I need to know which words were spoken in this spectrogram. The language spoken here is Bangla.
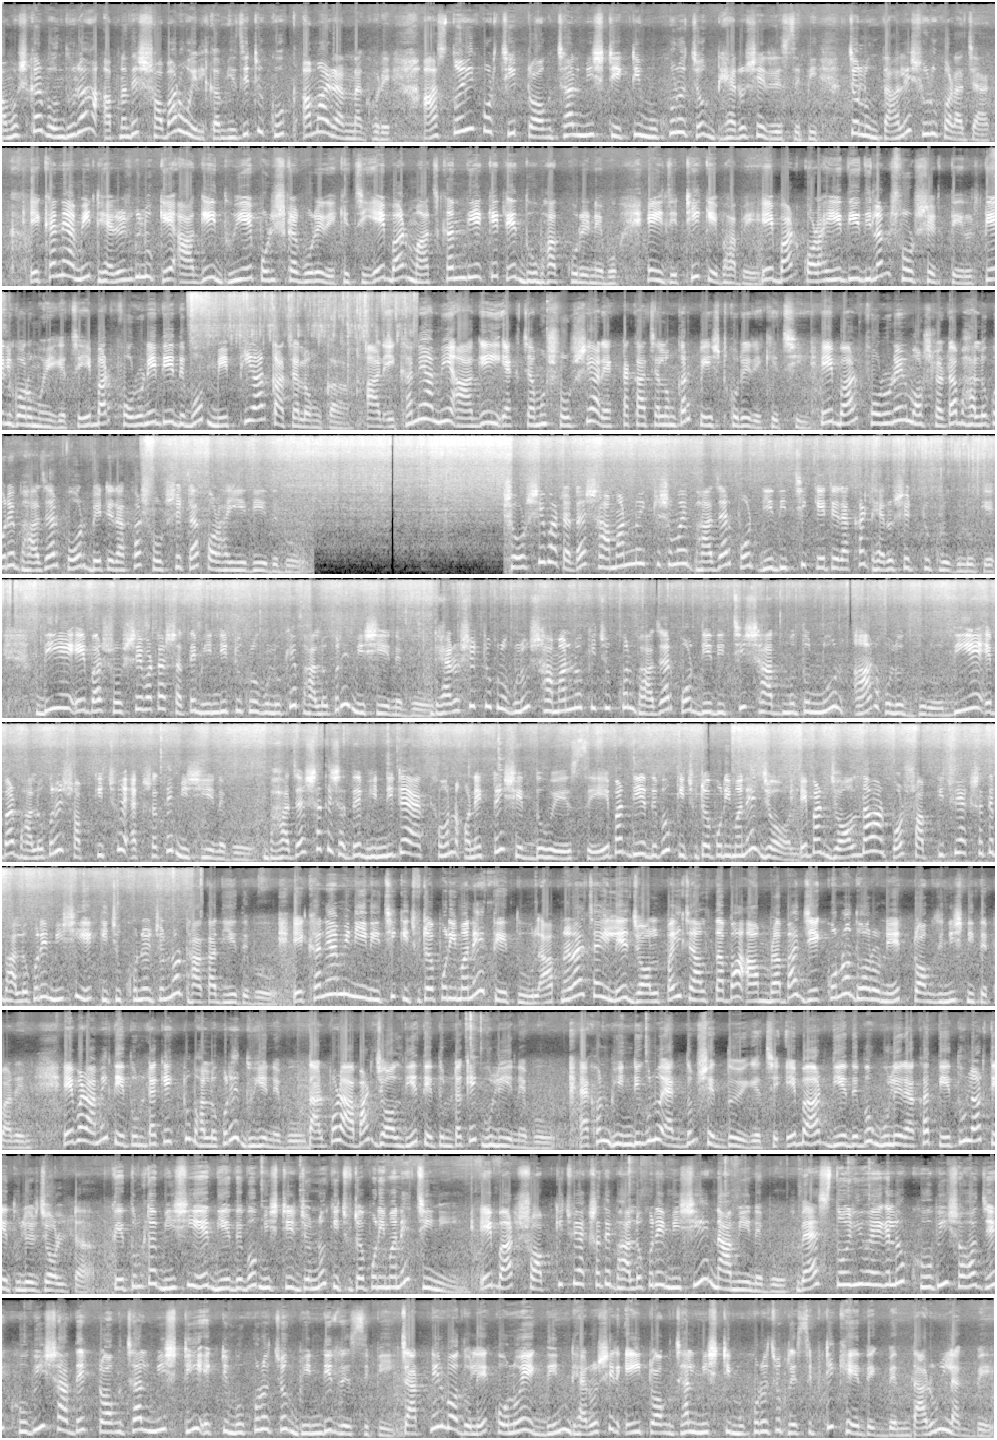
নমস্কার বন্ধুরা, আপনাদের সবার ওয়েলকাম ইজি টু কুক আমার রান্নাঘরে। আজ তৈরি করছি টক ঝাল মিষ্টি একটি মুখরোচক ঢ্যাঁড়সের রেসিপি চলুন তাহলে শুরু করা যাক। এখানে আমি ঢ্যাঁড়সগুলোকে আগেই ধুয়ে পরিষ্কার করে রেখেছি। এবার মাঝখান দিয়ে কেটে দুভাগ করে নেব। এই যে ঠিক এভাবে। এবার কড়াইয়ে দিয়ে দিলাম সর্ষের তেল। তেল গরম হয়ে গেছে। এবার ফোড়নে দিয়ে দেব মেথি আর কাঁচা লঙ্কা। আর এখানে আমি আগেই এক চামচ সর্ষে আর একটা কাঁচা লঙ্কার পেস্ট করে রেখেছি। এবার ফোড়নের মশলাটা ভালো করে ভাজার পর বেটে রাখা সর্ষেটা কড়াইয়ে দিয়ে দেবো। সর্ষে বাটাটা সামান্য একটু সময় ভাজার পর দিয়ে দিচ্ছি কেটে রাখা ঢেঁড়সের টুকরোগুলোকে। দিয়ে এবার সর্ষে বাটার সাথে ভিন্ডির টুকরোগুলোকে ভালো করে মিশিয়ে নেব। ঢেঁড়সের টুকরোগুলো সামান্য কিছুক্ষণ ভাজার পর দিয়ে দিচ্ছি স্বাদ মতো নুন আর হলুদ গুঁড়ো। দিয়ে এবার ভালো করে সব কিছু একসাথে মিশিয়ে নেব। ভাজার সাথে সাথে ভিন্ডিটা এখন অনেকটাই সেদ্ধ হয়ে এসছে। এবার দিয়ে দেব কিছুটা পরিমাণে জল। এবার জল দেওয়ার পর সব কিছু একসাথে ভালো করে মিশিয়ে কিছুক্ষণের জন্য ঢাকা দিয়ে দেব। এখানে আমি নিয়ে নিচ্ছি কিছুটা পরিমাণে তেঁতুল। আপনারা চাইলে জলপাই, চালতা বা আমড়া বা যে কোনো ধরনের টক জিনিস নিতে পারেন। এবার আমি তেঁতুলটাকে একটু ভালো করে ধুয়ে নেব। তারপর আবার জল দিয়ে তেঁতুলটাকে গুলিয়ে নেব। এখন ভিন্ডিগুলো একদম সেদ্ধ হয়ে গেছে। এবার দিয়ে দেব গুলে রাখা তেঁতুল আর তেঁতুলের জলটা। তেঁতুলটা মিশিয়ে দিয়ে দেব মিষ্টির জন্য কিছুটা পরিমাণে চিনি। এবার সব কিছু একসাথে ভালো করে মিশিয়ে নামিয়ে নেব। ব্যাস, তৈরি হয়ে গেল খুবই সহজে, খুবই স্বাদের টক ঝাল মিষ্টি একটি মুখরোচক ভিন্ডির রেসিপি। চাটনির বদলে কোনো একদিন ঢ্যাঁড়সের এই টক ঝাল মিষ্টি মুখরোচক রেসিপিটি খেয়ে দেখবেন দারুণ লাগবে।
